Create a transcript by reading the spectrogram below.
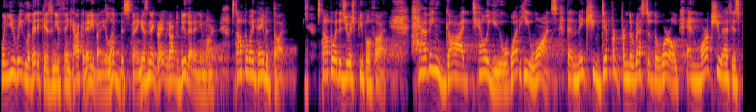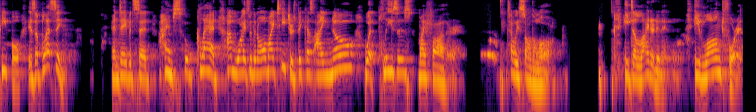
When you read Leviticus and you think, How could anybody love this thing? Isn't it great? We don't have to do that anymore. It's not the way David thought. It's not the way the Jewish people thought. Having God tell you what he wants that makes you different from the rest of the world and marks you as his people is a blessing. And David said, I am so glad I'm wiser than all my teachers because I know what pleases my Father. That's how he saw the law. He delighted in it, he longed for it.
